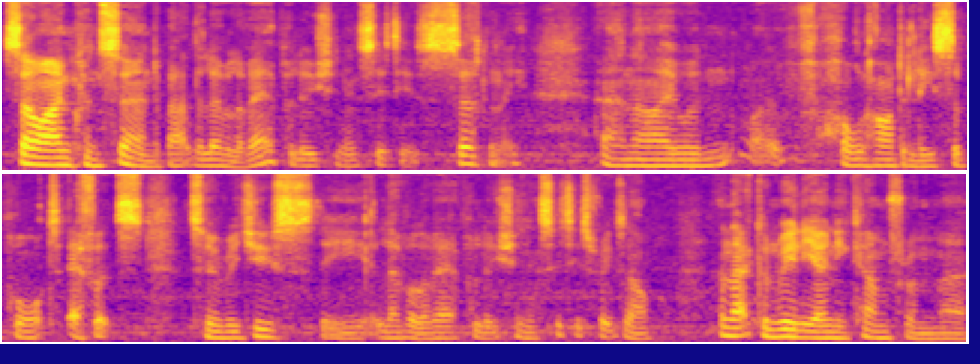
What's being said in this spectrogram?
So I'm concerned about the level of air pollution in cities, certainly. And I would wholeheartedly support efforts to reduce the level of air pollution in cities, for example. And that can really only come from uh,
